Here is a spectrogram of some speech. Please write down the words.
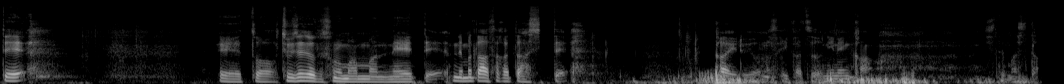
てえーと、駐車場でそのまんま寝てでまた朝方走って帰るような生活を2年間してました。ち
